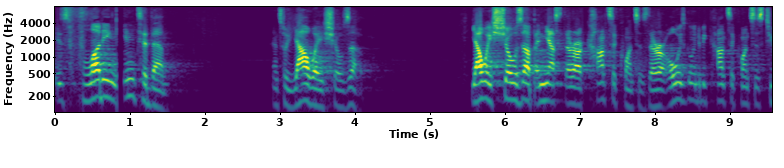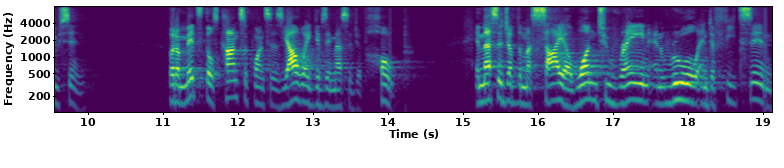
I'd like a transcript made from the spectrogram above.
is flooding into them. And so Yahweh shows up. Yahweh shows up, and yes, there are consequences. There are always going to be consequences to sin. But amidst those consequences, Yahweh gives a message of hope a message of the Messiah, one to reign and rule and defeat sin.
